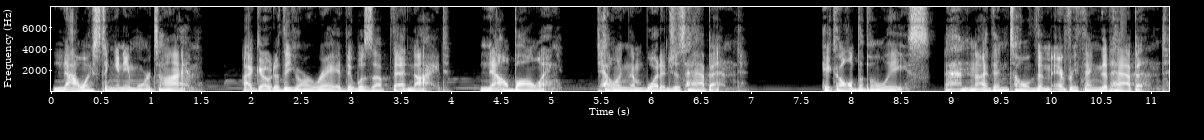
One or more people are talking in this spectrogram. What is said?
Not wasting any more time, I go to the RA that was up that night, now bawling, telling them what had just happened. He called the police, and I then told them everything that happened.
